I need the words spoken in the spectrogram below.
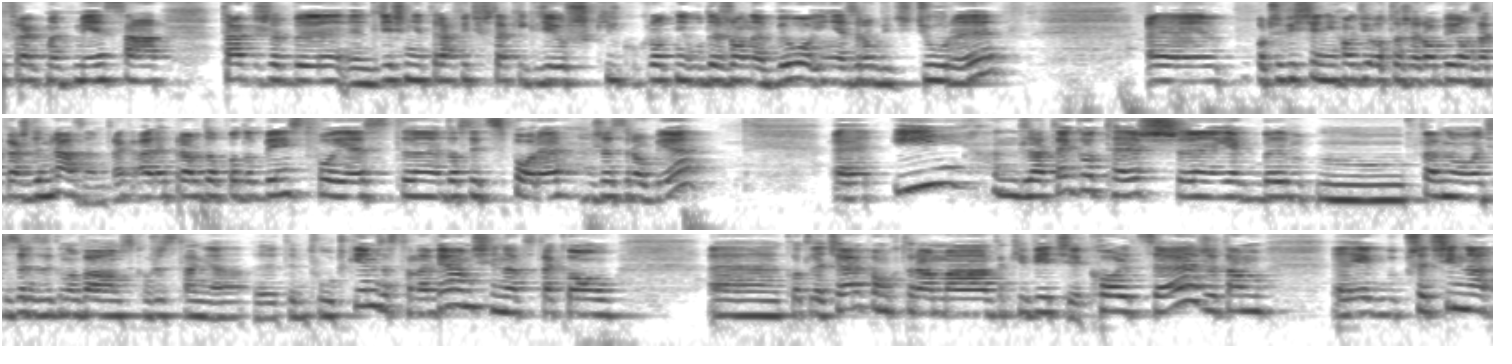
fragment mięsa, tak żeby gdzieś nie trafić w taki, gdzie już kilkukrotnie uderzone było i nie zrobić dziury. E, oczywiście nie chodzi o to, że robię ją za każdym razem, tak? ale prawdopodobieństwo jest e, dosyć spore, że zrobię. E, I dlatego też e, jakby mm, w pewnym momencie zrezygnowałam z korzystania e, tym tłuczkiem. Zastanawiałam się nad taką kotleciarką, która ma takie, wiecie, kolce, że tam jakby przecina,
